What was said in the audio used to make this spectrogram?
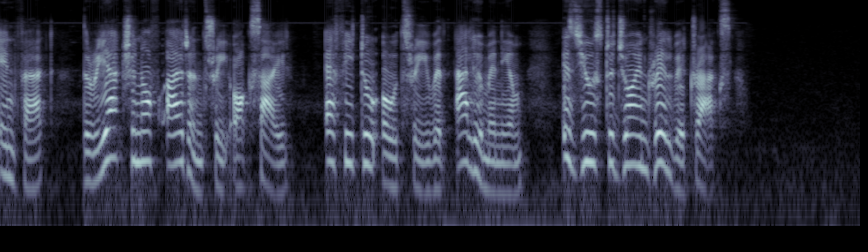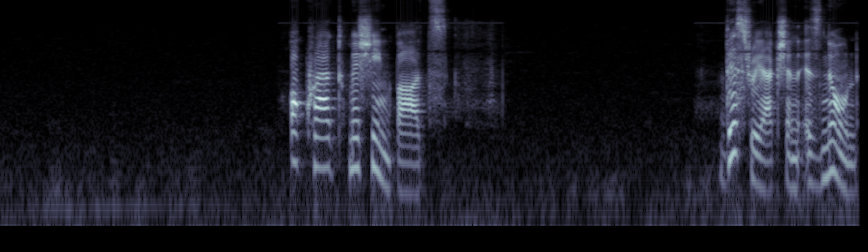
In fact, the reaction of iron 3 oxide Fe2O3 with aluminium is used to join railway tracks or cracked machine parts. This reaction is known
